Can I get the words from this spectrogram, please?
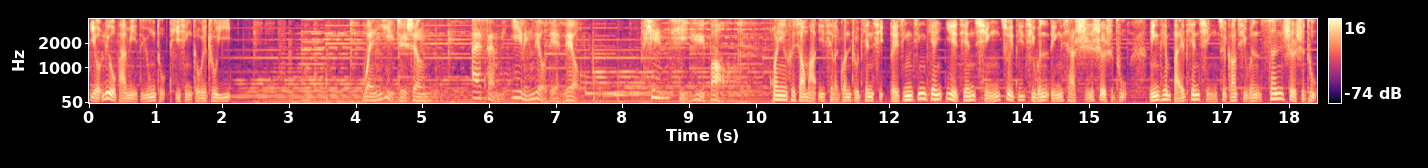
有六百米的拥堵，提醒各位注意。文艺之声，FM 一零六点六，天气预报。欢迎和小马一起来关注天气。北京今天夜间晴，最低气温零下十摄氏度；明天白天晴，最高气温三摄氏度。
